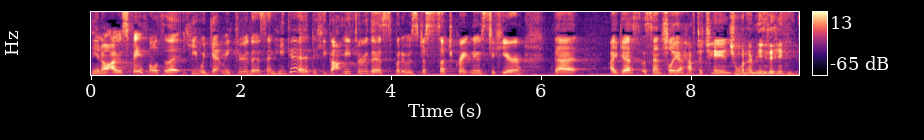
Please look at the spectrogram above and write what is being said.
you know, I was faithful to that he would get me through this, and he did. He got me through this, but it was just such great news to hear that I guess essentially I have to change what I'm eating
